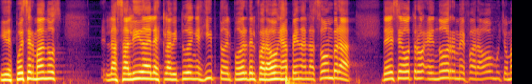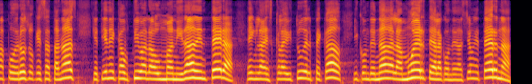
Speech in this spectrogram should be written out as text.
Y después, hermanos, la salida de la esclavitud en Egipto, del poder del faraón, es apenas la sombra de ese otro enorme faraón, mucho más poderoso que Satanás, que tiene cautiva a la humanidad entera en la esclavitud del pecado y condenada a la muerte, a la condenación eterna,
